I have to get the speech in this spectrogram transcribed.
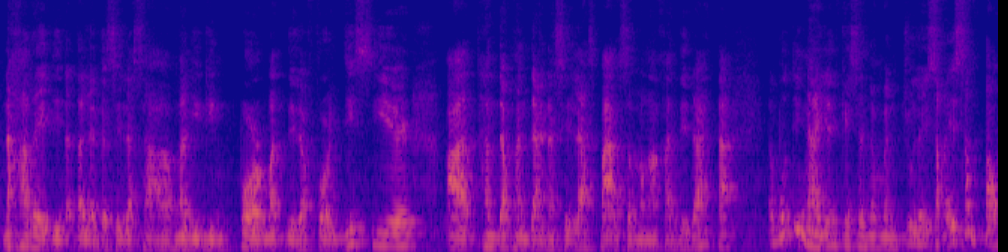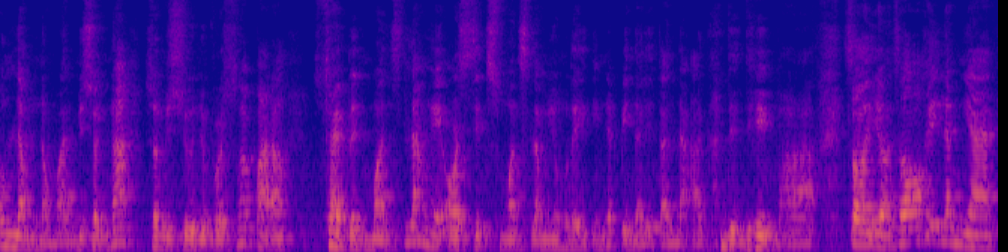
naka-ready na talaga sila sa magiging format nila for this year at handang-handa na sila para sa mga kandidata. Buti nga yan kaysa naman July. Saka isang taon lang naman. Minsan nga, sa Miss Universe nga, parang seven months lang eh, or six months lang yung rating niya, pinalitan na agad, eh, di ba? So, yun. So, okay lang yan.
